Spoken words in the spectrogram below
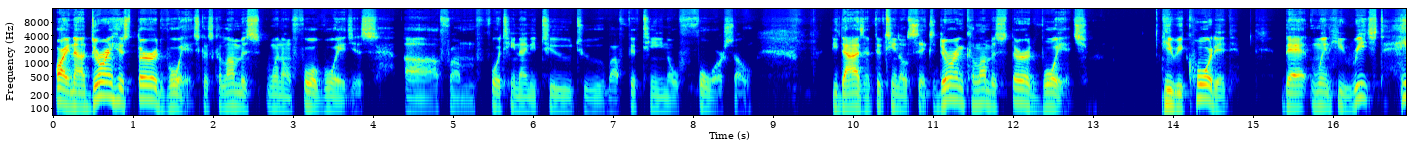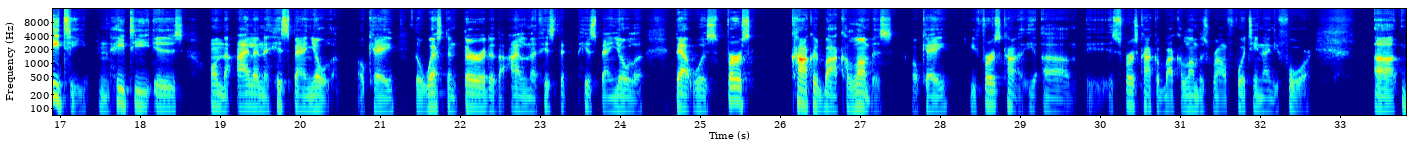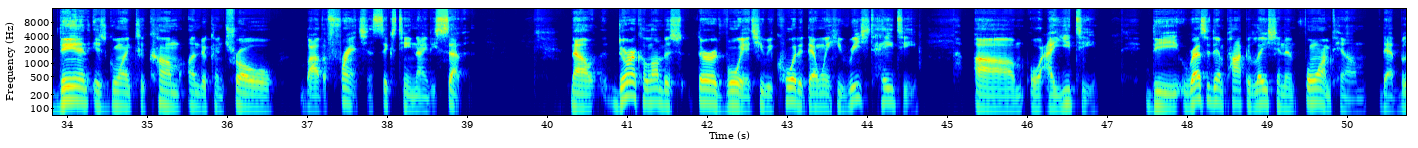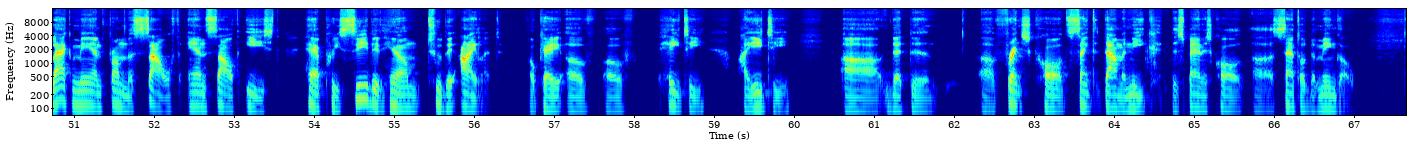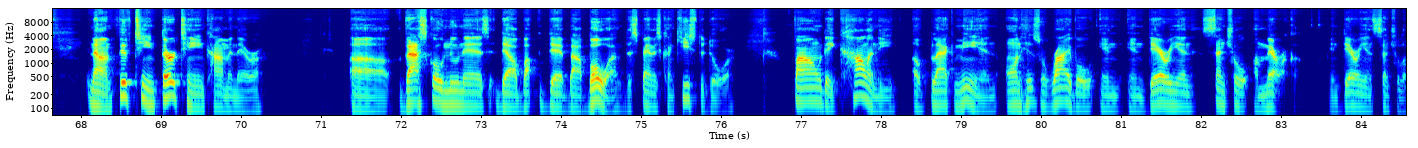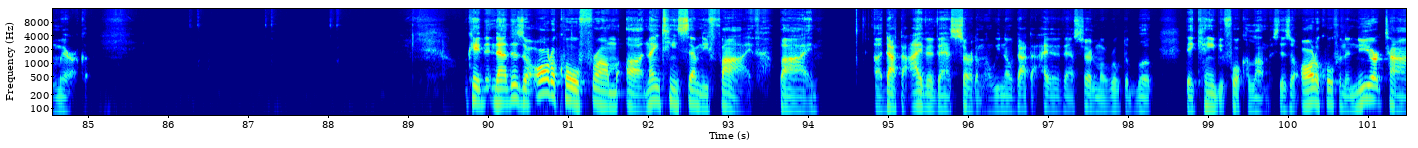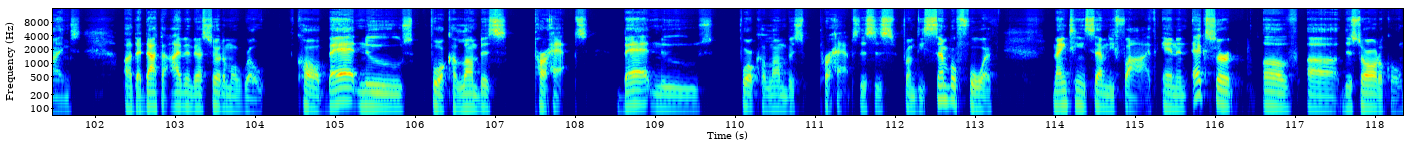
All right, now during his third voyage, because Columbus went on four voyages uh, from 1492 to about 1504, so he dies in 1506. During Columbus' third voyage, he recorded that when he reached Haiti, and Haiti is on the island of Hispaniola, okay, the western third of the island of Hispaniola, that was first conquered by Columbus, okay. He first con- uh, is first conquered by Columbus around 1494. Uh, then is going to come under control by the French in 1697. Now, during Columbus' third voyage, he recorded that when he reached Haiti um, or Haiti, the resident population informed him that black men from the south and southeast had preceded him to the island, okay, of of Haiti, Haiti, uh, that the uh, French called Saint Dominique, the Spanish called uh, Santo Domingo. Now, in 1513 Common Era, uh, Vasco Nunez de Balboa, the Spanish conquistador, found a colony of black men on his arrival in, in Darien, Central America. In Darien, Central America. Okay, now there's an article from uh, 1975 by uh, Dr. Ivan Van Sertima. We know Dr. Ivan Van Sertima wrote the book They Came Before Columbus. There's an article from the New York Times uh, that Dr. Ivan Van Sertima wrote called Bad News for Columbus, Perhaps. Bad News for Columbus, Perhaps. This is from December 4th, 1975. In an excerpt of uh, this article,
